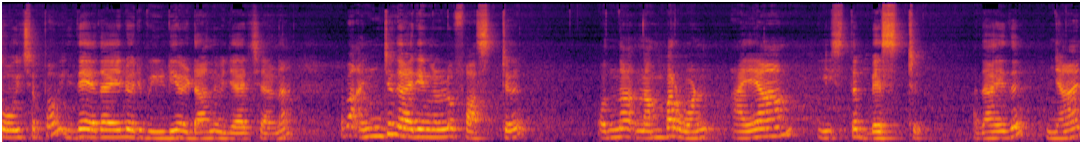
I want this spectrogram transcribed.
ചോദിച്ചപ്പോൾ ഇത് ഏതായാലും ഒരു വീഡിയോ ഇടാമെന്ന് വിചാരിച്ചാണ്. അപ്പോൾ അഞ്ച് കാര്യങ്ങളിൽ ഫസ്റ്റ് ഒന്ന് number one I am is the best അതായത് ഞാൻ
